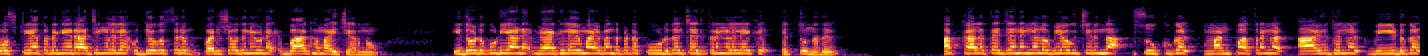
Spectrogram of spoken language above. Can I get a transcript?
ഓസ്ട്രിയ തുടങ്ങിയ രാജ്യങ്ങളിലെ ഉദ്യോഗസ്ഥരും പരിശോധനയുടെ ഭാഗമായി ചേർന്നു. ഇതോടുകൂടിയാണ് മേഖലയുമായി ബന്ധപ്പെട്ട കൂടുതൽ ചരിത്രങ്ങളിലേക്ക് എത്തുന്നത്. അക്കാലത്തെ ജനങ്ങൾ ഉപയോഗിച്ചിരുന്ന സൂക്കുകൾ മൺപാത്രങ്ങൾ ആയുധങ്ങൾ വീടുകൾ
